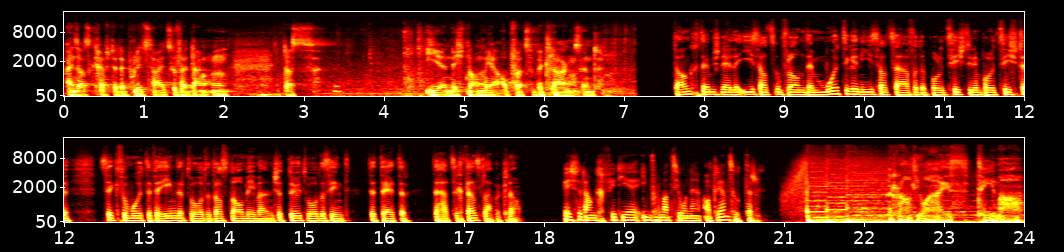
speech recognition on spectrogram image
Einsatzkräfte der Polizei zu verdanken, dass hier nicht noch mehr Opfer zu beklagen sind. Dank dem schnellen Einsatz und vor allem dem mutigen Einsatz auch von den Polizistinnen und Polizisten sind vermutlich verhindert worden, dass noch mehr Menschen getötet worden sind. Der Täter der hat sich dann das Leben genommen. Besten Dank für die Informationen, Adrian Sutter. Radio 1 Thema.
